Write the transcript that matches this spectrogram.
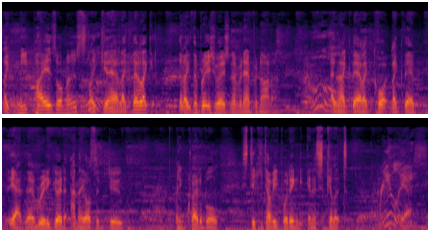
like meat pies almost. Like yeah, like they're like they're like the British version of an empanada. and like they're like caught like they're yeah they're really good, and they also do an incredible sticky toffee pudding in a skillet. Really? Yes,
